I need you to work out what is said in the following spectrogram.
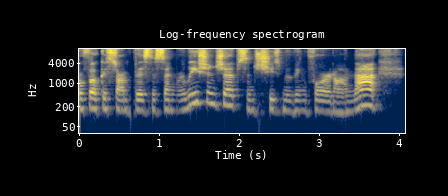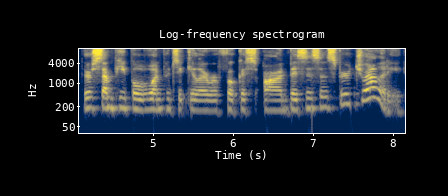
we're focused on business and relationships, and she's moving forward on that. There's some people, one particular, we're focused on business and spirituality,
